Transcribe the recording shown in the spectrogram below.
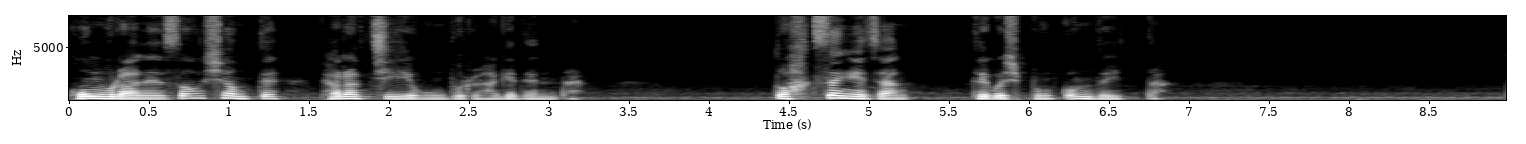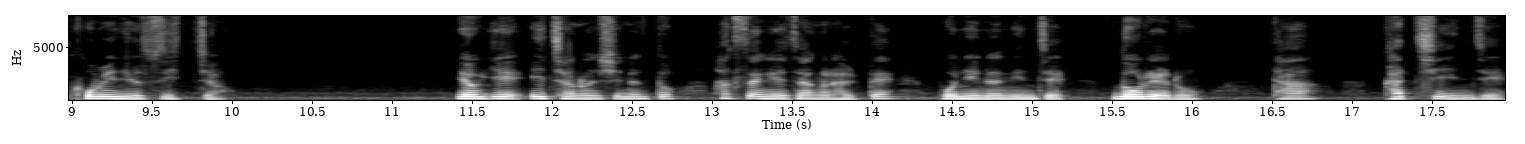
공부를 안 해서 시험 때 벼락치기 공부를 하게 된다. 또 학생회장 되고 싶은 꿈도 있다. 고민일 수 있죠. 여기에 이찬원 씨는 또 학생회장을 할 때 본인은 이제 노래로 다 같이 이제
